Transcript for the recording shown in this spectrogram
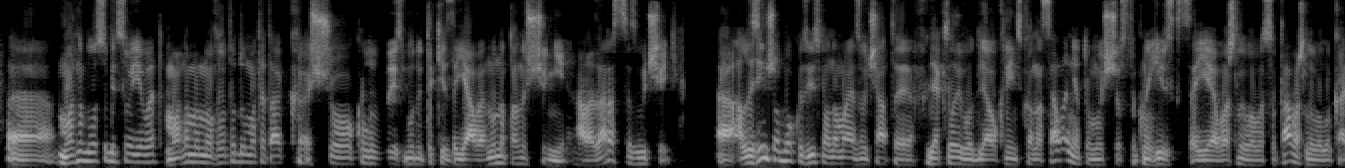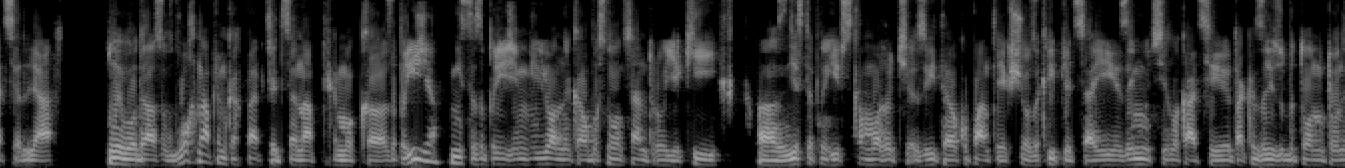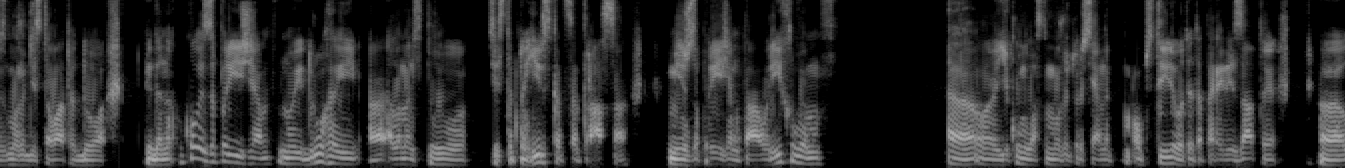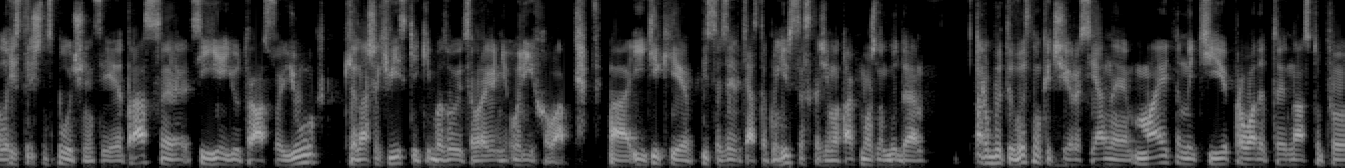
Е, можна було собі це уявити. Можна ми могли подумати так, що колись будуть такі заяви. Ну напевно, що ні. Але зараз це звучить. Е, Але з іншого боку, звісно, воно має звучати лякливо для українського населення, тому що Степногірськ це є важлива висота, важлива локація для впливу одразу в двох напрямках. Перший це напрямок е, Запоріжжя, місто Запоріжжя, мільйонника обласного центру, який е, зі Степногірська можуть звідти окупанти, якщо закріпляться і займуть ці локації так залізобетонно, то вони зможуть діставати до південних околиць Запоріжжя. Ну і другий елемент впливу зі Степногірська це траса між Запоріжжям та Оріховим. Е, Яку власне можуть росіяни обстрілювати та перерізати е, логістичне сполучення цієї траси цією трасою для наших військ, які базуються в районі Оріхова. А, І тільки після взяття Степногірська, скажімо так, можна буде робити висновки, чи росіяни мають на меті проводити наступ е,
